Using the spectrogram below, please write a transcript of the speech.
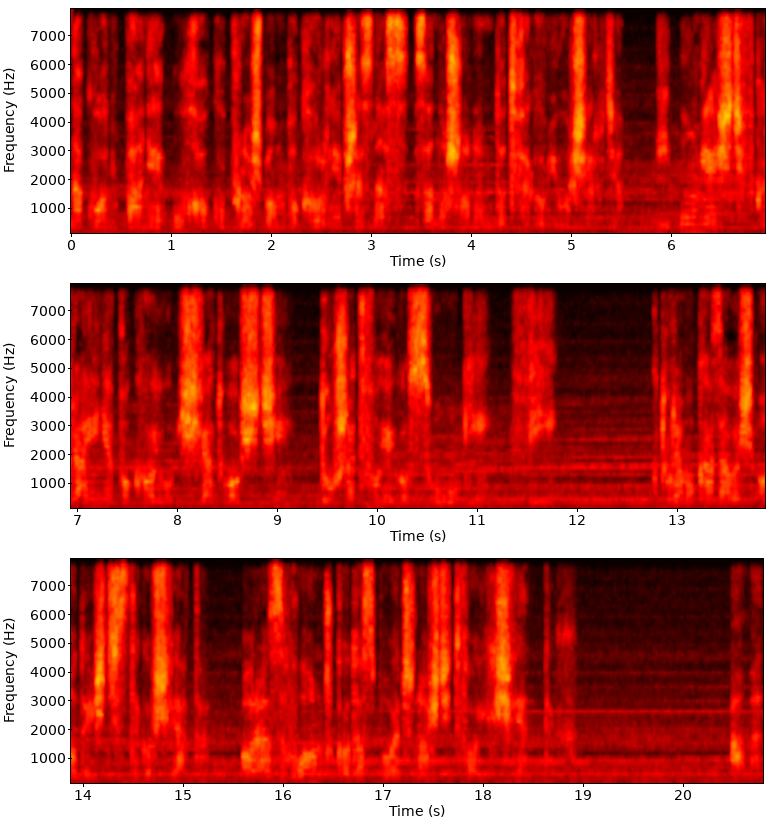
Nakłoń, Panie, ucho ku prośbom pokornie przez nas zanoszonym do Twego miłosierdzia i umieść w krainie pokoju i światłości duszę Twojego sługi, Wi, któremu kazałeś odejść z tego świata oraz włącz go do społeczności Twoich świętych. Amen.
